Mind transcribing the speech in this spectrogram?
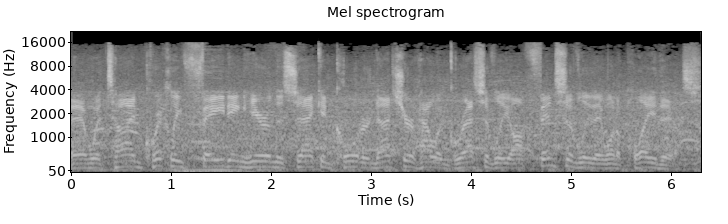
And with time quickly fading here in the second quarter, not sure how aggressively, offensively they want to play this.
